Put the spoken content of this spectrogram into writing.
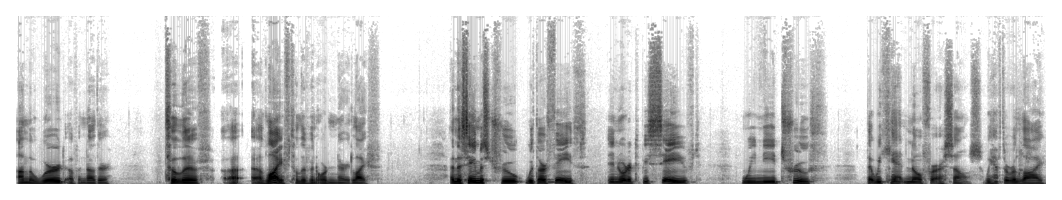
on the word of another to live a, a life, to live an ordinary life. And the same is true with our faith. In order to be saved, we need truth that we can't know for ourselves. We have to rely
